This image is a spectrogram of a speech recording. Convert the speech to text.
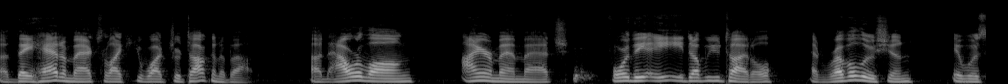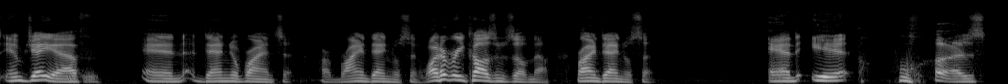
uh, they had a match like you, what you're talking about, an hour long Iron Man match for the AEW title at Revolution. It was MJF and Daniel Bryanson or Bryan Danielson, whatever he calls himself now, Bryan Danielson. And it was,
